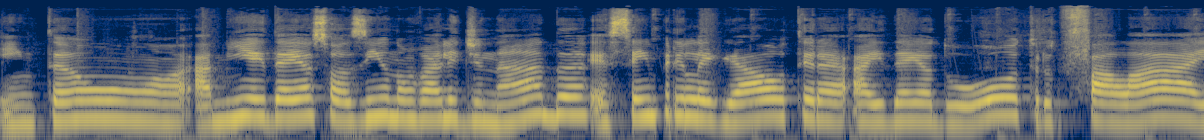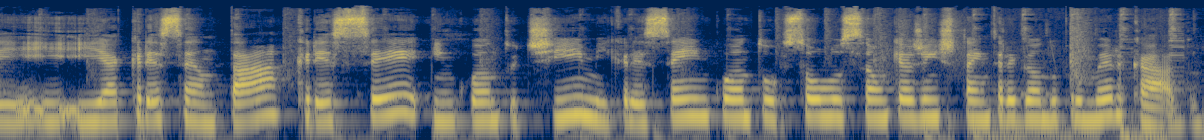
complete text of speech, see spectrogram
Então, a minha ideia sozinha não vale de nada. É sempre legal ter a, a ideia do outro, falar e, e acrescentar, crescer enquanto time, crescer enquanto solução que a gente está entregando para o mercado.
